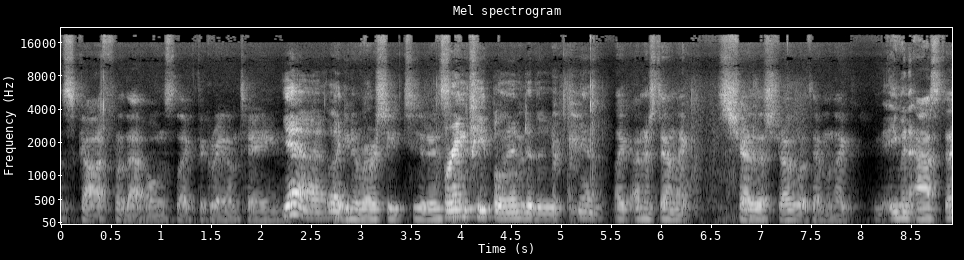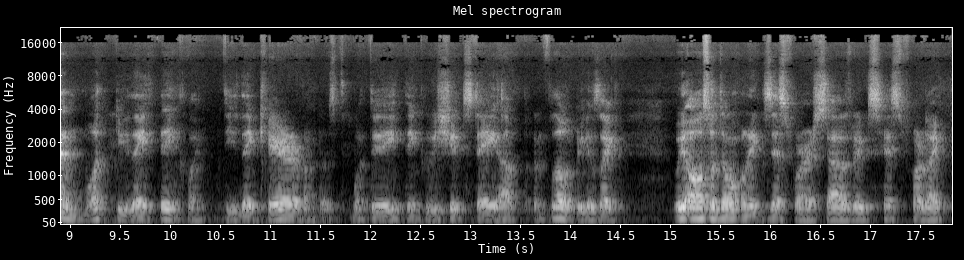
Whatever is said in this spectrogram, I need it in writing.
Scott for that owns like the Great Ontane, Yeah, like like university students, bring like, people into the yeah. like understand like share their struggle with them and like even ask them what do they think like do they care about us what do they think we should stay up and float because like we also don't really exist for ourselves we exist for like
